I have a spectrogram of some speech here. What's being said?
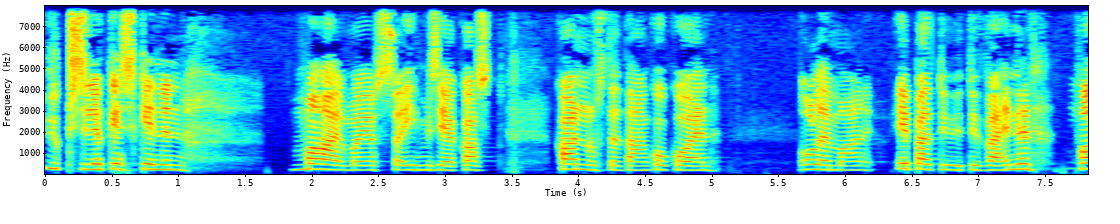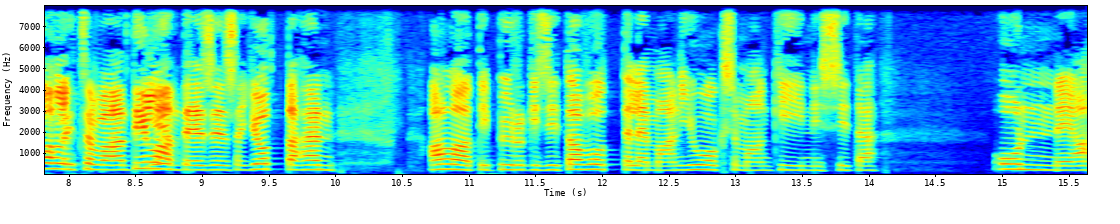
yksilökeskeinen maailma, jossa ihmisiä kas, kannustetaan koko ajan olemaan epätyytyväinen vallitsevaan tilanteeseensa, jotta hän alati pyrkisi tavoittelemaan, juoksemaan kiinni sitä onnea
